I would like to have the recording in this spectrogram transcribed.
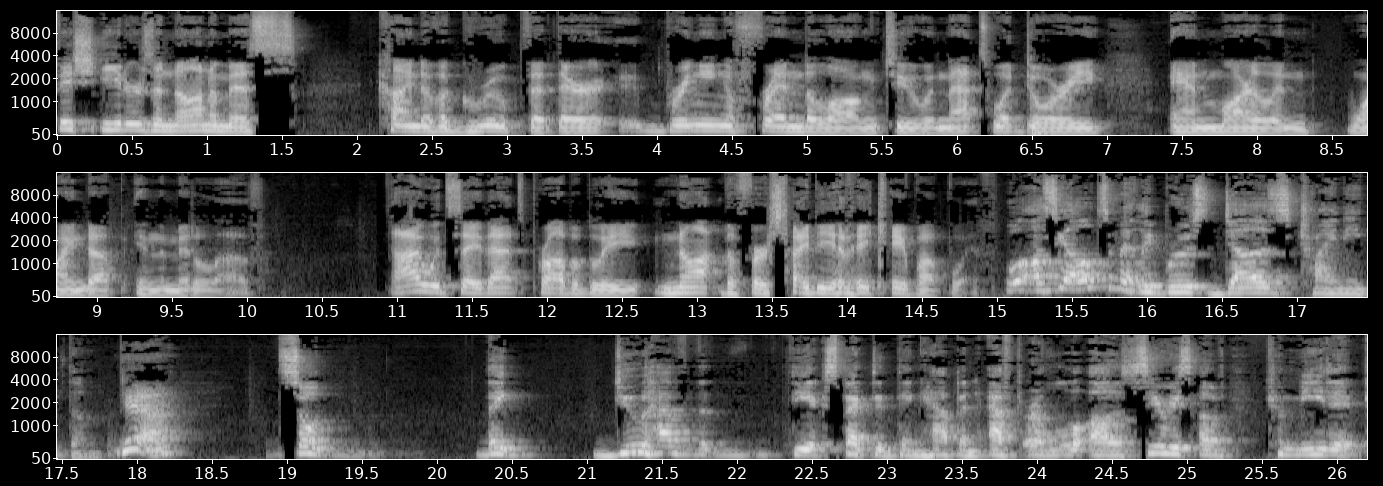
Fish Eaters Anonymous kind of a group that they're bringing a friend along to, and that's what Dory and Marlin wind up in the middle of. I would say that's probably not the first idea they came up with. Well, I'll see, ultimately, Bruce does try and eat them. Yeah, So they do have the, the expected thing happen after a, a series of comedic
